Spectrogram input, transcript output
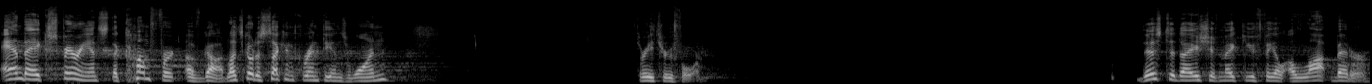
And they experience the comfort of God. Let's go to 2 Corinthians 1 3 through 4. This today should make you feel a lot better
